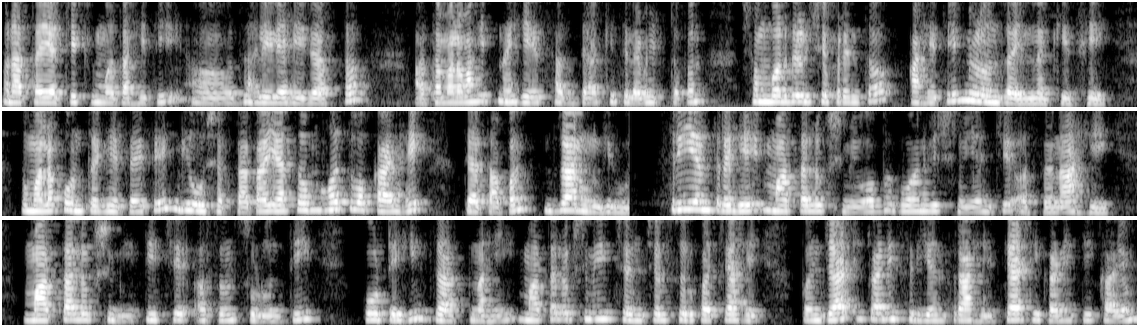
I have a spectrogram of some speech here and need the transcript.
पण आता याची किंमत आहे ती झालेली आहे जास्त. आता मला माहीत नाही हे सध्या कितीला भेटतं पण शंभर दीडशेपर्यंत आहे ते मिळून जाईल नक्कीच हे. तुम्हाला कोणतं घ्यायचं आहे ते घेऊ शकता. आता याचं महत्त्व काय आहे त्यात आपण जाणून घेऊ. श्रीयंत्र हे माता लक्ष्मी व भगवान विष्णू यांचे आसन आहे. माता लक्ष्मी तिचे आसन सोडून ती कोठेही जात नाही. माता लक्ष्मी ही चंचल स्वरूपाची आहे पण ज्या ठिकाणी श्रीयंत्र आहे त्या ठिकाणी ती कायम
